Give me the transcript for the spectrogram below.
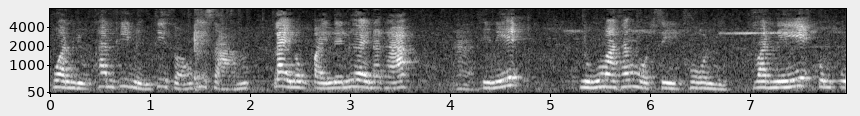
ควรอยู่ขั้นที่หนึ่งที่สองที่สามไล่ลงไปเรื่อยๆนะคะอ่าทีนี้หนูมาทั้งหมดสี่คน วันนี้คุณครู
